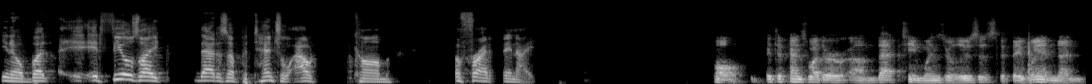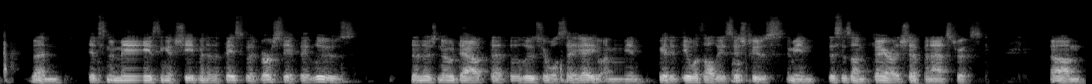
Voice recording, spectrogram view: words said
you know, but it feels like that is a potential outcome of Friday night. Well, it depends whether um, that team wins or loses. If they win, then then it's an amazing achievement in the face of adversity. If they lose, then there's no doubt that the loser will say, "Hey, I mean, we had to deal with all these issues. I mean, this is unfair. I should have an asterisk." Um,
